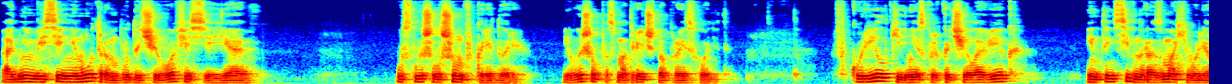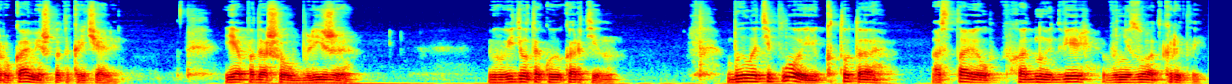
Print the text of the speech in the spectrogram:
Одним весенним утром, будучи в офисе, я услышал шум в коридоре и вышел посмотреть, что происходит. В курилке несколько человек интенсивно размахивали руками и что-то кричали. Я подошел ближе и увидел такую картину. Было тепло, и кто-то оставил входную дверь внизу открытой.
